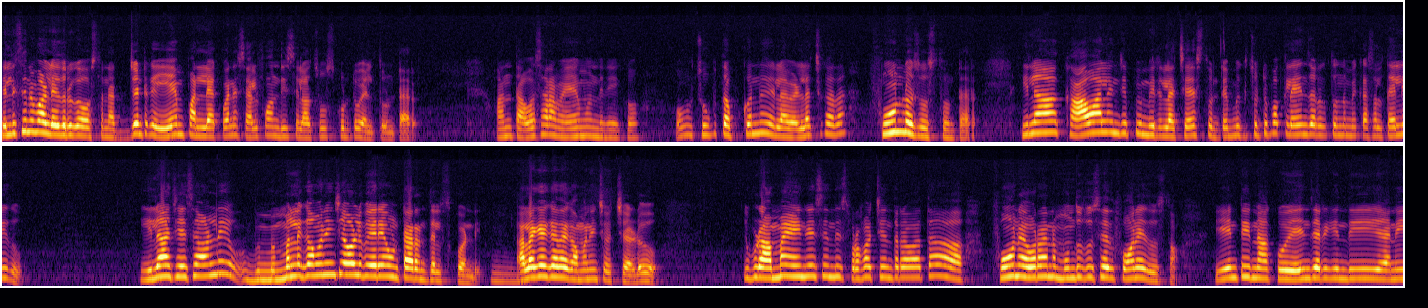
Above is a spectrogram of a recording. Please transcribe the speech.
తెలిసిన వాళ్ళు ఎదురుగా వస్తున్న అర్జెంటుగా ఏం పని లేకపోయినా సెల్ ఫోన్ తీసి ఇలా చూసుకుంటూ వెళ్తుంటారు. అంత అవసరం ఏముంది నీకు? ఓ చూపు తప్పుకొని ఇలా వెళ్ళొచ్చు కదా? ఫోన్లో చూస్తుంటారు. ఇలా కావాలని చెప్పి మీరు ఇలా చేస్తుంటే మీకు చుట్టుపక్కల ఏం జరుగుతుందో మీకు అసలు తెలీదు. ఇలా చేసేవాళ్ళని మిమ్మల్ని గమనించే వాళ్ళు వేరే ఉంటారని తెలుసుకోండి. అలాగే కదా గమనించి వచ్చాడు. ఇప్పుడు అమ్మాయి ఏం చేసింది? స్పృహ వచ్చిన తర్వాత ఫోన్ ఎవరైనా ముందు చూసేది ఫోనే చూస్తాం. ఏంటి నాకు ఏం జరిగింది అని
